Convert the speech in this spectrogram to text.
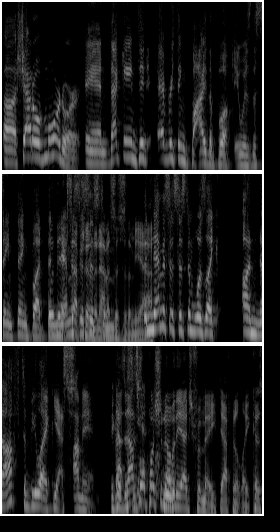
uh, Shadow of Mordor, and that game did everything by the book. It was the same thing, but the With the Nemesis system, the Nemesis system, yeah. the Nemesis system was like enough to be like, Yes. I'm in because this that's what pushed it over the edge for me, definitely. Because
